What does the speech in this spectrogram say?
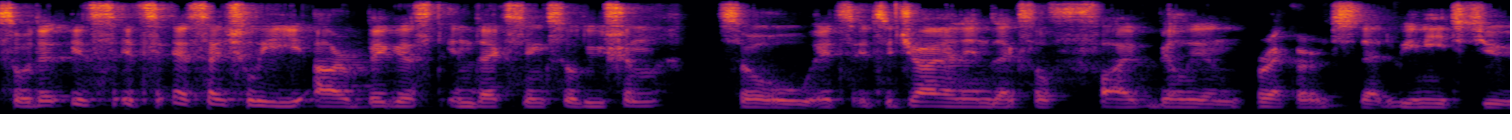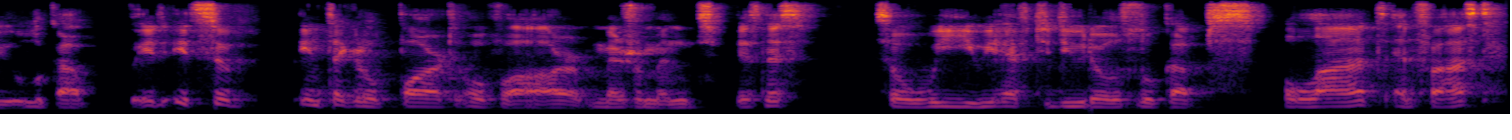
So that it's it's essentially our biggest indexing solution. So it's it's a giant index of five billion records that we need to look up. It, it's a integral part of our measurement business. So we, we have to do those lookups a lot and fast.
